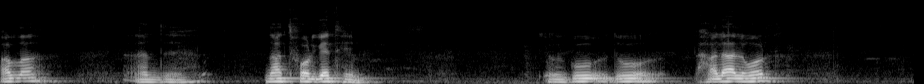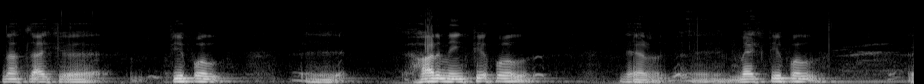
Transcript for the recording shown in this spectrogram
Allah and uh, not forget Him. You go do halal work, not like uh, people uh, harming people they uh, make people uh,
